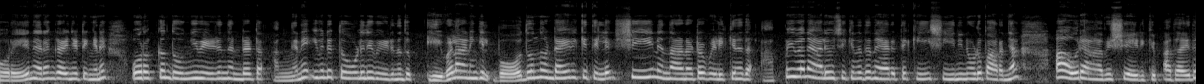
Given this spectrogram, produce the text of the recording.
കുറേ നേരം കഴിഞ്ഞിട്ട് ഇങ്ങനെ ഉറക്കം തൂങ്ങി വീഴുന്നുണ്ട് കേട്ടോ. അങ്ങനെ ഇവന്റെ തോളിൽ വീഴുന്നതും ഇവളാണെങ്കിൽ ബോധമൊന്നും ഉണ്ടായിരിക്കത്തില്ല. ഷീൻ എന്നാണ് കേട്ടോ വിളിക്കുന്നത്. അപ്പോൾ ഇവൻ ആലോചിക്കുന്നത് നേരത്തേക്ക് ഈ ഷീനിനോട് പറഞ്ഞ ആ ഒരു ആവശ്യമായിരിക്കും. അതായത്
